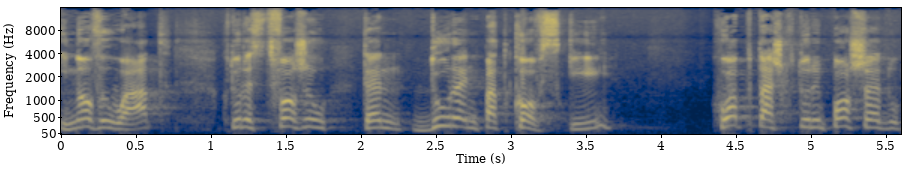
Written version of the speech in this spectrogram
I nowy ład, który stworzył ten dureń Patkowski, chłoptaś, który poszedł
